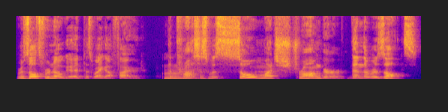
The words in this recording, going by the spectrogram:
results were no good. That's why I got fired. The mm-hmm. process was so much stronger than the results.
